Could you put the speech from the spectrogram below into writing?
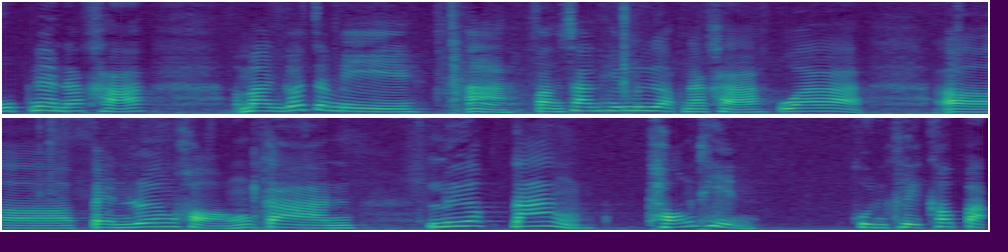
ปุ๊บเนี่ยนะคะ มันก็จะมีอ่าฟังก์ชันให้เลือกนะคะว่าเเป็นเรื่องของการเลือกตั้งท้องถิ่นคุณคลิกเข้าไป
